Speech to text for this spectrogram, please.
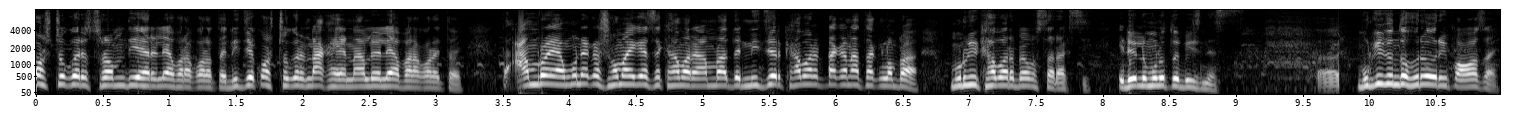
কষ্ট করে শ্রম দিয়ে লেখাপড়া করাতে হয়। নিজে কষ্ট করে না খায় না লয়ে লেখাপড়া করাতে হয়। তো আমরা এমন একটা সময় গেছে খামারে, আমাদের নিজের খাবারের টাকা না থাকলে আমরা মুরগির খাবারের ব্যবস্থা রাখছি। এটা হলো মূলত বিজনেস মুরগি কিন্তু হরে হরি পাওয়া যায়।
